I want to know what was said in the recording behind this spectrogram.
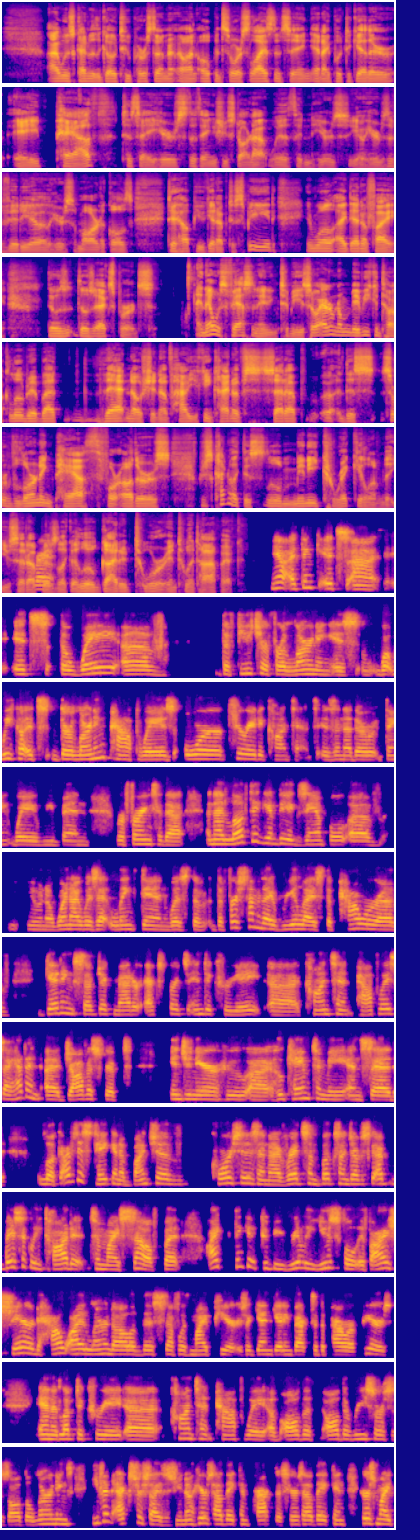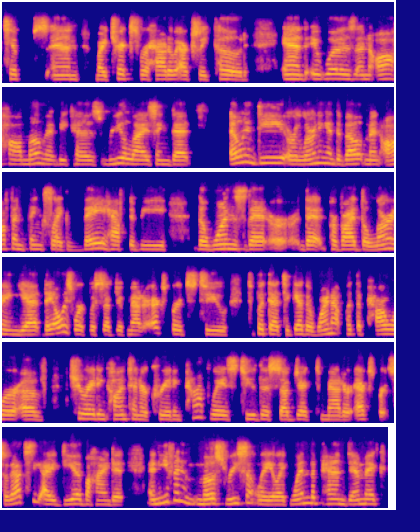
I was kind of the go to person on open source licensing, and I put together a path to say, here's the things you start out with, and here's, you know, here's a video, here's some articles to help you get up to speed, and we'll identify those those experts and that was fascinating to me. So I don't know, maybe you can talk a little bit about that notion of how you can kind of set up uh, this sort of learning path for others, which is kind of like this little mini curriculum that you set up right. as like a little guided tour into a topic. Yeah, I think it's uh, it's the way of the future for learning is what we call it's their learning pathways or curated content is another thing way we've been referring to that. And i love to give the example of you know when i was at linkedin was the the first time that i realized the power of getting subject matter experts in to create uh, content pathways. I had an, a javascript engineer who uh, who came to me and said look i've just taken a bunch of courses and I've read some books on JavaScript. I basically taught it to myself, but I think it could be really useful if I shared how I learned all of this stuff with my peers. Again, getting back to the power of peers. And I'd love to create a content pathway of all the all the resources, all the learnings, even exercises. You know, here's how they can practice. Here's how they can. Here's my tips and my tricks for how to actually code. And it was an aha moment because realizing that l&d or learning and development often thinks like they have to be the ones that are that provide the learning yet they always work with subject matter experts to to put that together. Why not put the power of curating content or creating pathways to the subject matter expert? So that's the idea behind it. And even most recently like when the pandemic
